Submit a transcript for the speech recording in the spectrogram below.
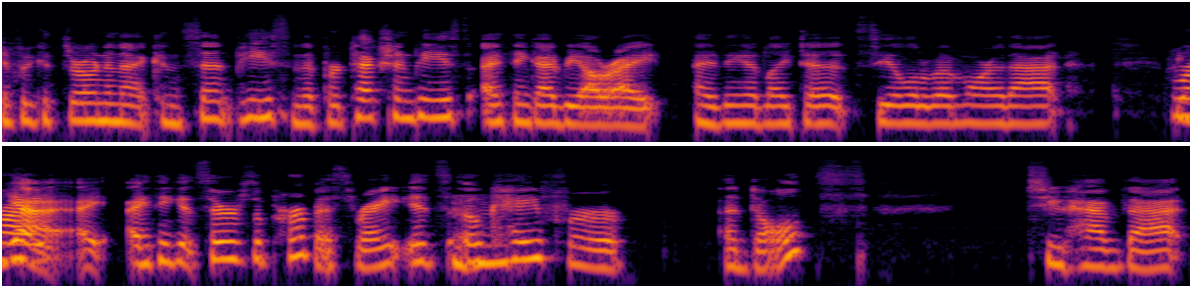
if we could throw in that consent piece and the protection piece, I think I'd be all right. I think I'd like to see a little bit more of that. Right. Yeah, I, I think it serves a purpose, right? It's Mhm. okay for adults to have that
